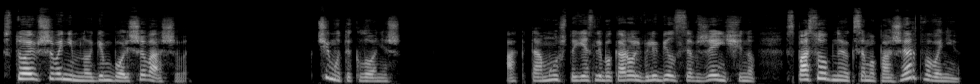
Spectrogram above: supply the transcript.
стоившего немногим больше вашего. К чему ты клонишь? А к тому, что если бы король влюбился в женщину, способную к самопожертвованию,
